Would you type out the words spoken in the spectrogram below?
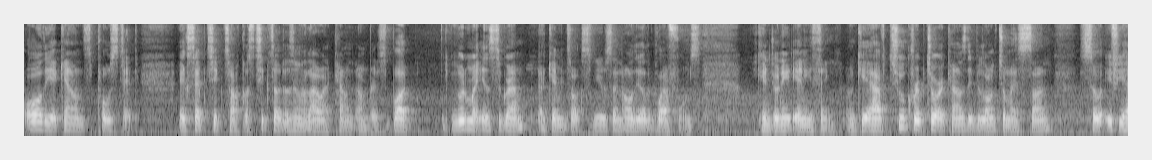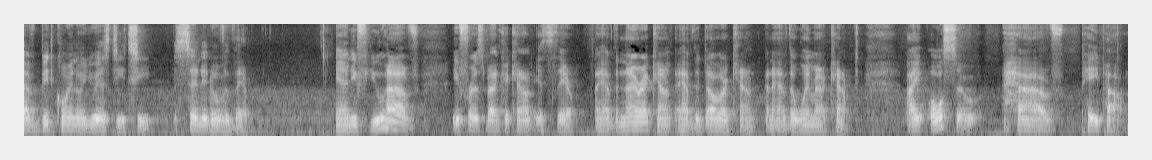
all the accounts posted, except TikTok, because TikTok doesn't allow account numbers. But you can go to my Instagram at Kemi Talks News and all the other platforms. You can donate anything. Okay, I have two crypto accounts. They belong to my son. So if you have Bitcoin or USDT, send it over there. And if you have a First Bank account, it's there. I have the Naira account, I have the dollar account, and I have the Wema account. I also have PayPal.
